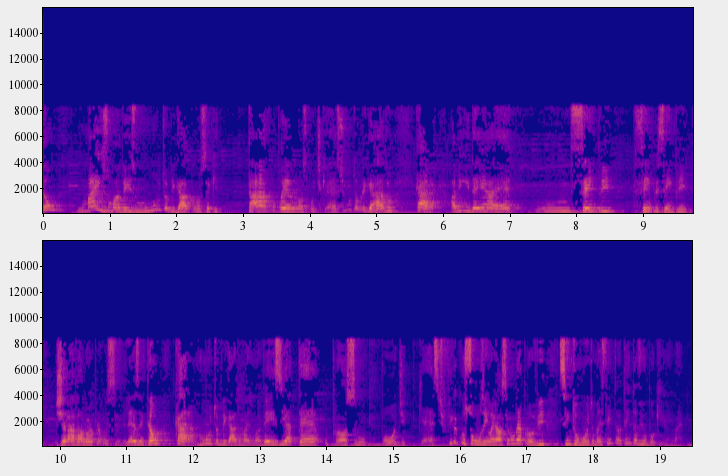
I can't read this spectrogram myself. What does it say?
Então, mais uma vez, muito obrigado por você que tá acompanhando o nosso podcast, muito obrigado. Cara, a minha ideia é hum, sempre, sempre, sempre gerar valor para você, beleza? Então, cara, muito obrigado mais uma vez e até o próximo podcast. Fica com o somzinho ó. Se não der pra ouvir, sinto muito, mas tenta, tenta ouvir um pouquinho, vai.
